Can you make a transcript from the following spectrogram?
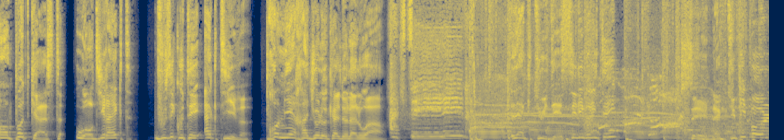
En podcast ou en direct, vous écoutez Active, première radio locale de la Loire. Active. L'actu des célébrités, c'est l'actu People.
